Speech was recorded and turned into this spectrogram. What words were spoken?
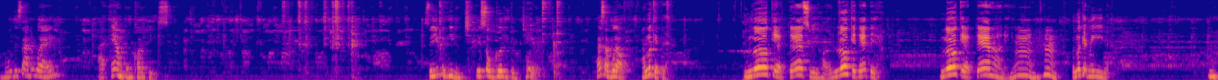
Move this out of the way. I am going to cut a piece. So you can even, it's so good you can tear it. That's how well, now look at that. Look at that, sweetheart. Look at that there. Look at that, honey. Mm-hmm. But look at me eat it. Mm.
